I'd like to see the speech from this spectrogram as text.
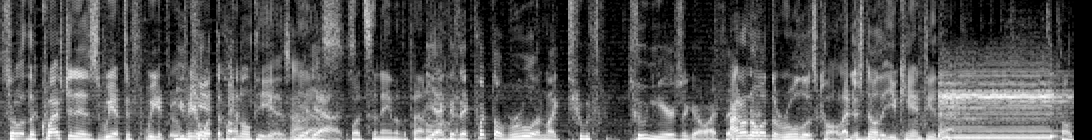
so the question is, we have to we have to You figure can't what the call- penalty is. Huh? Yes. Yeah. What's the name of the penalty? Yeah, because they put the rule in like two two years ago. I think. I don't know what the rule is called. I just know that you can't do that. it's called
